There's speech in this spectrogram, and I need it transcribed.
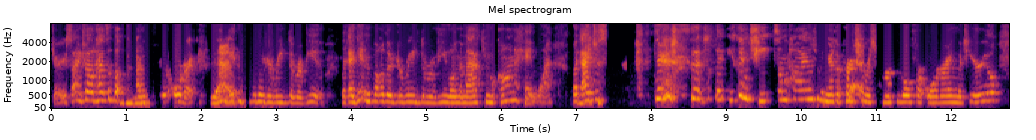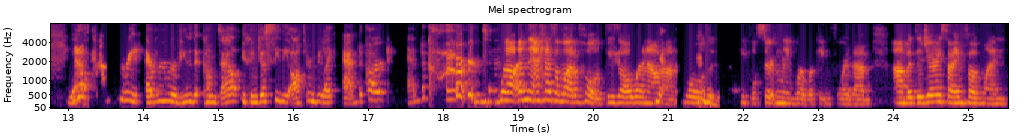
jerry seinfeld has a book mm-hmm. i'm going to order it yeah. i didn't bother to read the review like i didn't bother to read the review on the matthew mcconaughey one like i just there's you can cheat sometimes when you're the person yeah. responsible for ordering material. You don't have to read every review that comes out. You can just see the author and be like, add to cart, add to cart. Well, and that has a lot of holds. These all went out yeah. on hold. People certainly were looking for them. Um, but the Jerry Seinfeld one,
